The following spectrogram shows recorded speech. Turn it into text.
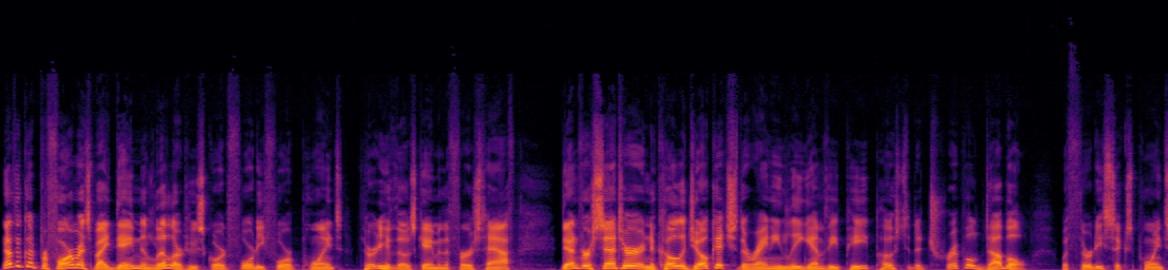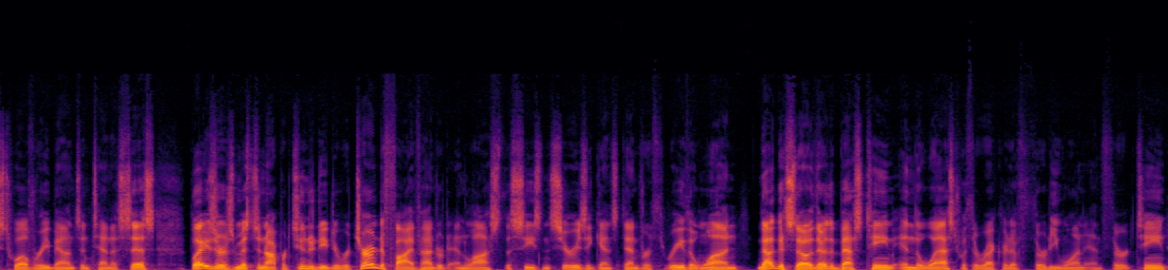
Another good performance by Damian Lillard, who scored 44 points. 30 of those came in the first half. Denver center Nikola Jokic, the reigning league MVP, posted a triple double with 36 points, 12 rebounds, and 10 assists. Blazers missed an opportunity to return to 500 and lost the season series against Denver 3 to 1. Nuggets, though, they're the best team in the West with a record of 31 and 13.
